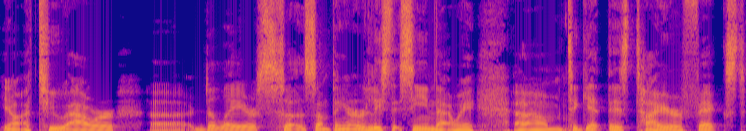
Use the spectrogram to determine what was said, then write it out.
you know, a two hour, uh, delay or so, something, or at least it seemed that way, um, to get this tire fixed.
